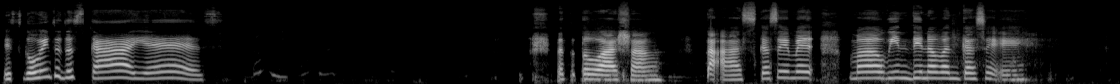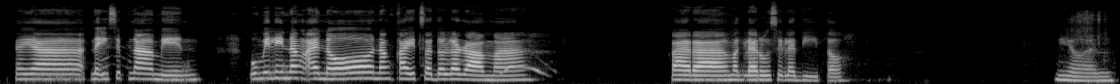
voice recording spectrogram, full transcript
It's going to the sky, yes. Natutuwa siyang taas. Kasi may, ma-windy naman kasi eh. Kaya naisip namin, bumili ng ano, ng kite sa Dollarama para maglaro sila dito. Yun.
